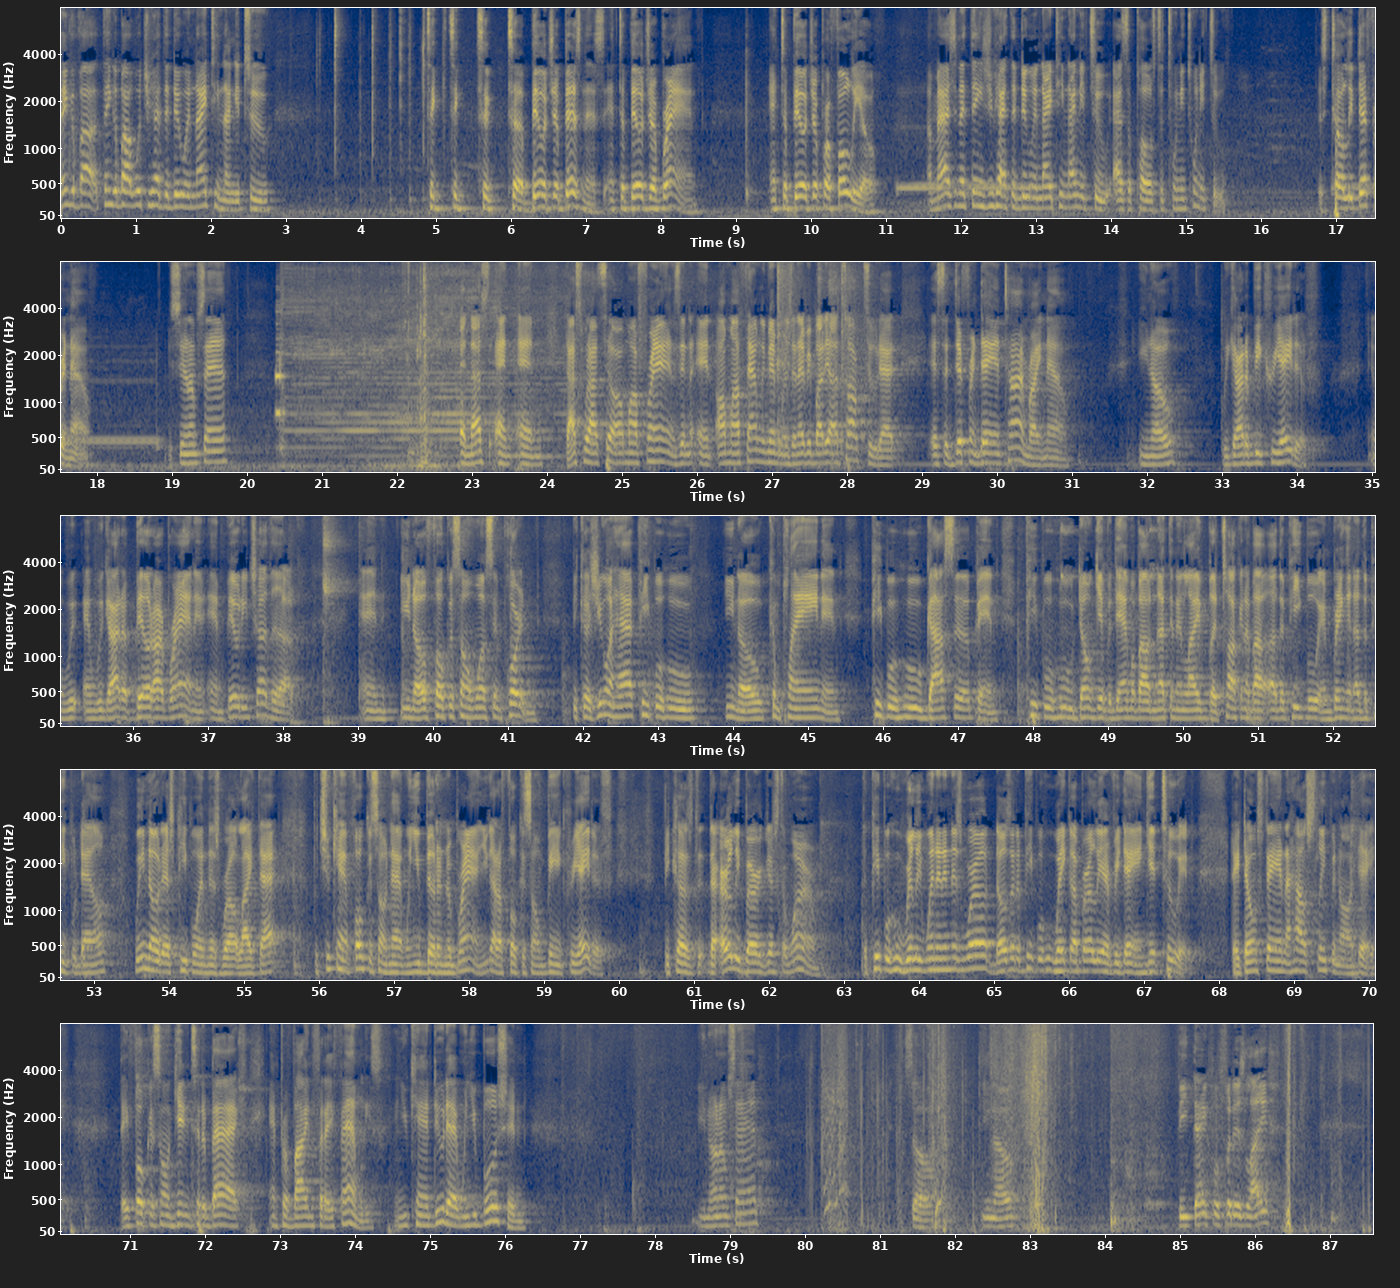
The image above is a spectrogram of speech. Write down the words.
Think about think about what you had to do in 1992 to to to to build your business and to build your brand and to build your portfolio. Imagine the things you had to do in 1992 as opposed to 2022. It's totally different now. You see what I'm saying? And that's and and that's what I tell all my friends and, and all my family members and everybody I talk to that it's a different day and time right now. You know, we got to be creative and we, and we got to build our brand and, and build each other up and, you know, focus on what's important because you're going to have people who, you know, complain and people who gossip and people who don't give a damn about nothing in life but talking about other people and bringing other people down. We know there's people in this world like that, but you can't focus on that when you're building a brand. You got to focus on being creative because the, the early bird gets the worm. The people who really winning in this world, those are the people who wake up early every day and get to it. They don't stay in the house sleeping all day. They focus on getting to the bag and providing for their families. And you can't do that when you bullshitting. You know what I'm saying? So, you know, be thankful for this life.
